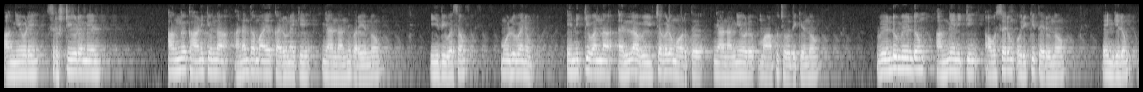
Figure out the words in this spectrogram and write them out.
അങ്ങയുടെ സൃഷ്ടിയുടെ മേൽ അങ്ങ് കാണിക്കുന്ന അനന്തമായ കരുണയ്ക്ക് ഞാൻ നന്ദി പറയുന്നു. ഈ ദിവസം മുഴുവനും എനിക്ക് വന്ന എല്ലാ വീഴ്ചകളും ഓർത്ത് ഞാൻ അങ്ങയോട് മാപ്പ് ചോദിക്കുന്നു. വീണ്ടും വീണ്ടും അങ്ങ് എനിക്ക് അവസരം ഒരുക്കി തരുന്നു. എങ്കിലും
